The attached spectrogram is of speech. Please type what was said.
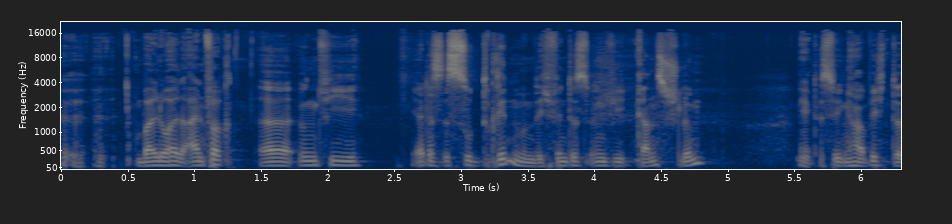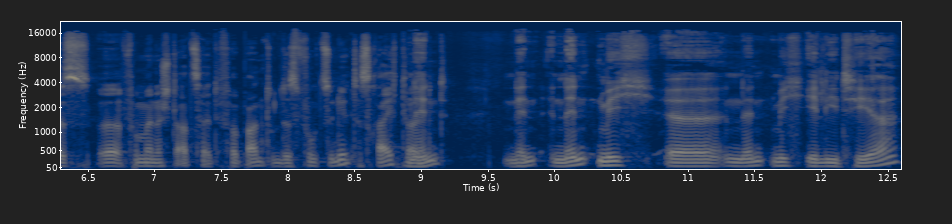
Weil du halt einfach äh, irgendwie, ja, das ist so drin und ich finde das irgendwie ganz schlimm. Ja. Deswegen habe ich das äh, von meiner Startseite verbannt und das funktioniert, das reicht halt. Nennt, nennt, nennt, mich, äh, nennt mich elitär,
